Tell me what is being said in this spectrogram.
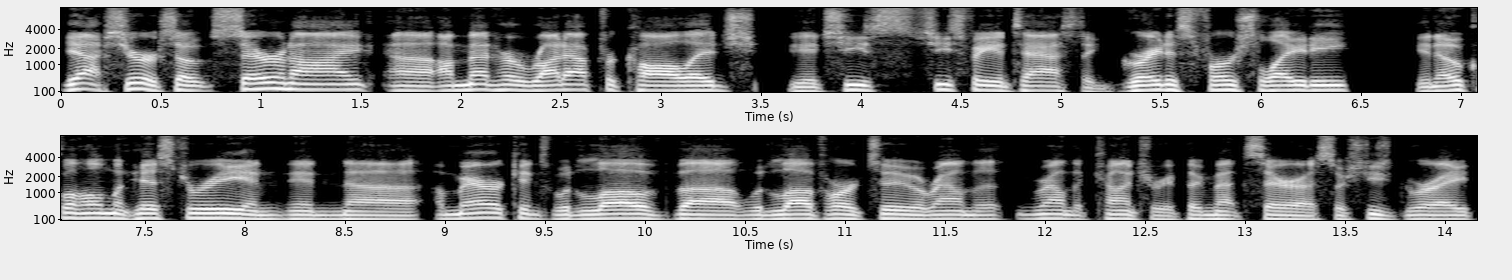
Yeah, sure. So Sarah and I, uh, I met her right after college. And she's she's fantastic, greatest first lady in Oklahoma history, and and uh, Americans would love uh, would love her too around the around the country if they met Sarah. So she's great.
